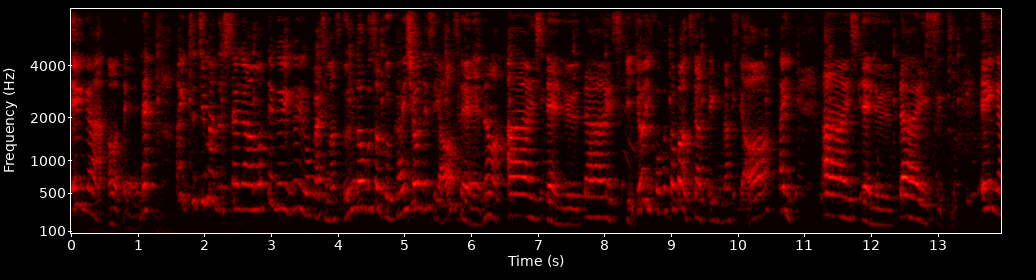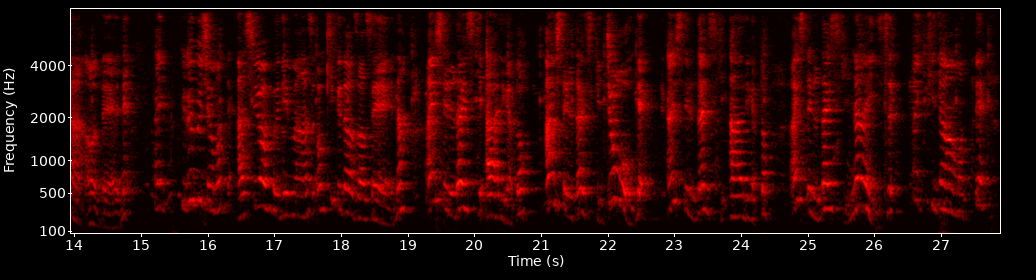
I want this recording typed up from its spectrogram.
笑顔でね。はい土まず下側持ってぐいぐい動かします。運動不足解消ですよ。せーの愛してる大好き。良い言葉を使っていきますよ。はい愛してる大好き。笑顔でね。はいくるぶしを持って足を振ります。大きくどうぞせーの愛してる大好きありがとう。愛してる大好き上下。愛してる大好きありがとう。愛してる大好きナイス。はい膝を持って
